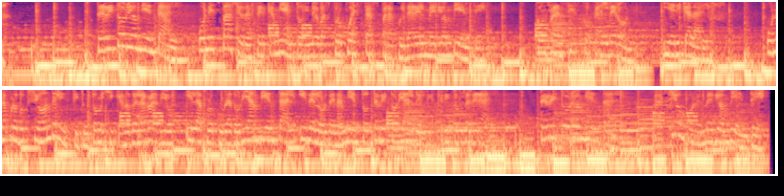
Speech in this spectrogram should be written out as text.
Territorio Ambiental, un espacio de acercamiento y nuevas propuestas para cuidar el medio ambiente. Con Francisco Calderón y Erika Larios. Una producción del Instituto Mexicano de la Radio y la Procuraduría Ambiental y del Ordenamiento Territorial del Distrito Federal. Territorio Ambiental. Pasión por el medio ambiente.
